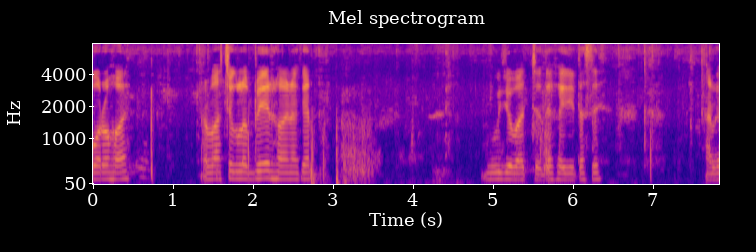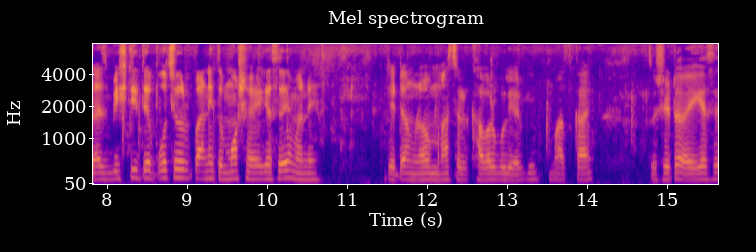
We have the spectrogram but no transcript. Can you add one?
বড় হয়? আর বাচ্চাগুলো বের হয় না কেন? বুঝে বাচ্চা দেখাই দিতেছে। আর গাছ বৃষ্টিতে প্রচুর পানি তো মশা হয়ে গেছে মানে যেটা আমরা মাছের খাবার বলি আর কি, মাছ খায়। তো সেটা হয়ে গেছে।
